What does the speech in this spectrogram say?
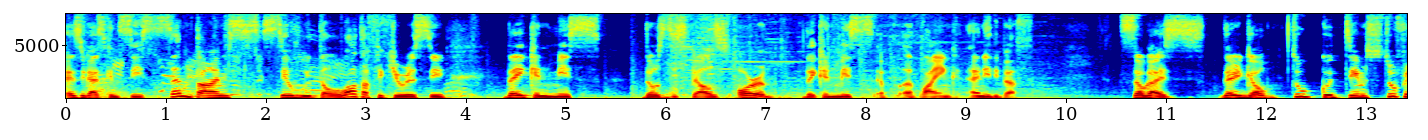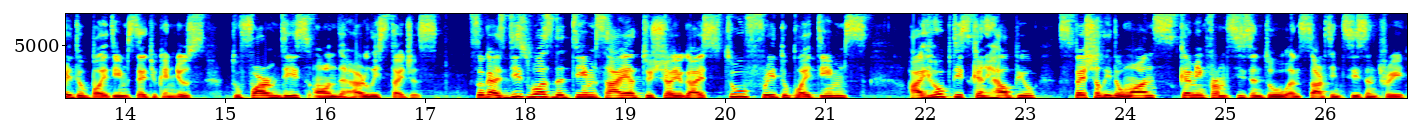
as you guys can see, sometimes still with a lot of accuracy, they can miss those dispels or they can miss applying any debuff. So guys, there you go, two good teams, two free-to-play teams that you can use to farm these on the early stages. So guys, this was the teams I had to show you guys, two free-to-play teams. I hope this can help you, especially the ones coming from Season 2 and starting Season 3.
